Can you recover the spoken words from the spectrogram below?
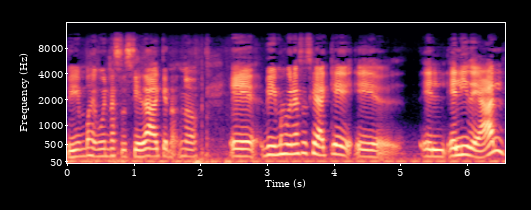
Vivimos en una sociedad que no, eh, vivimos en una sociedad que eh, el, el ideal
